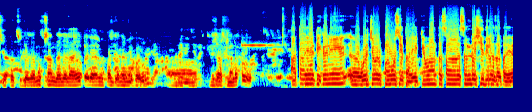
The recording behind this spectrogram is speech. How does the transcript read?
त्याचं नुकसान झालेलं आहे तरी आम्ही पंचनामे करून शासनाला कळवू. आता या ठिकाणी वरच्यावर पाऊस येत आहे किंवा तसा संदेशही दिला जात आहे.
